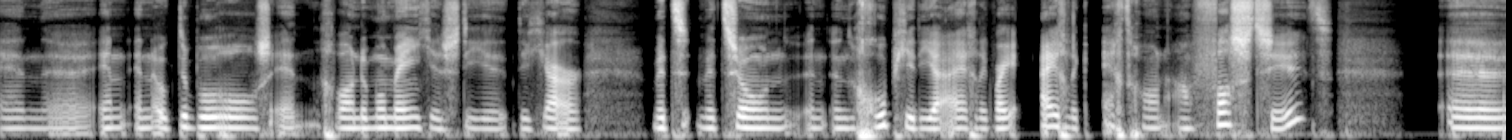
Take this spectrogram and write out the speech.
En, eh, en, en ook de borrels en gewoon de momentjes die je dit jaar met, met zo'n een, een groepje die je eigenlijk, waar je eigenlijk echt gewoon aan vast zit, eh,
